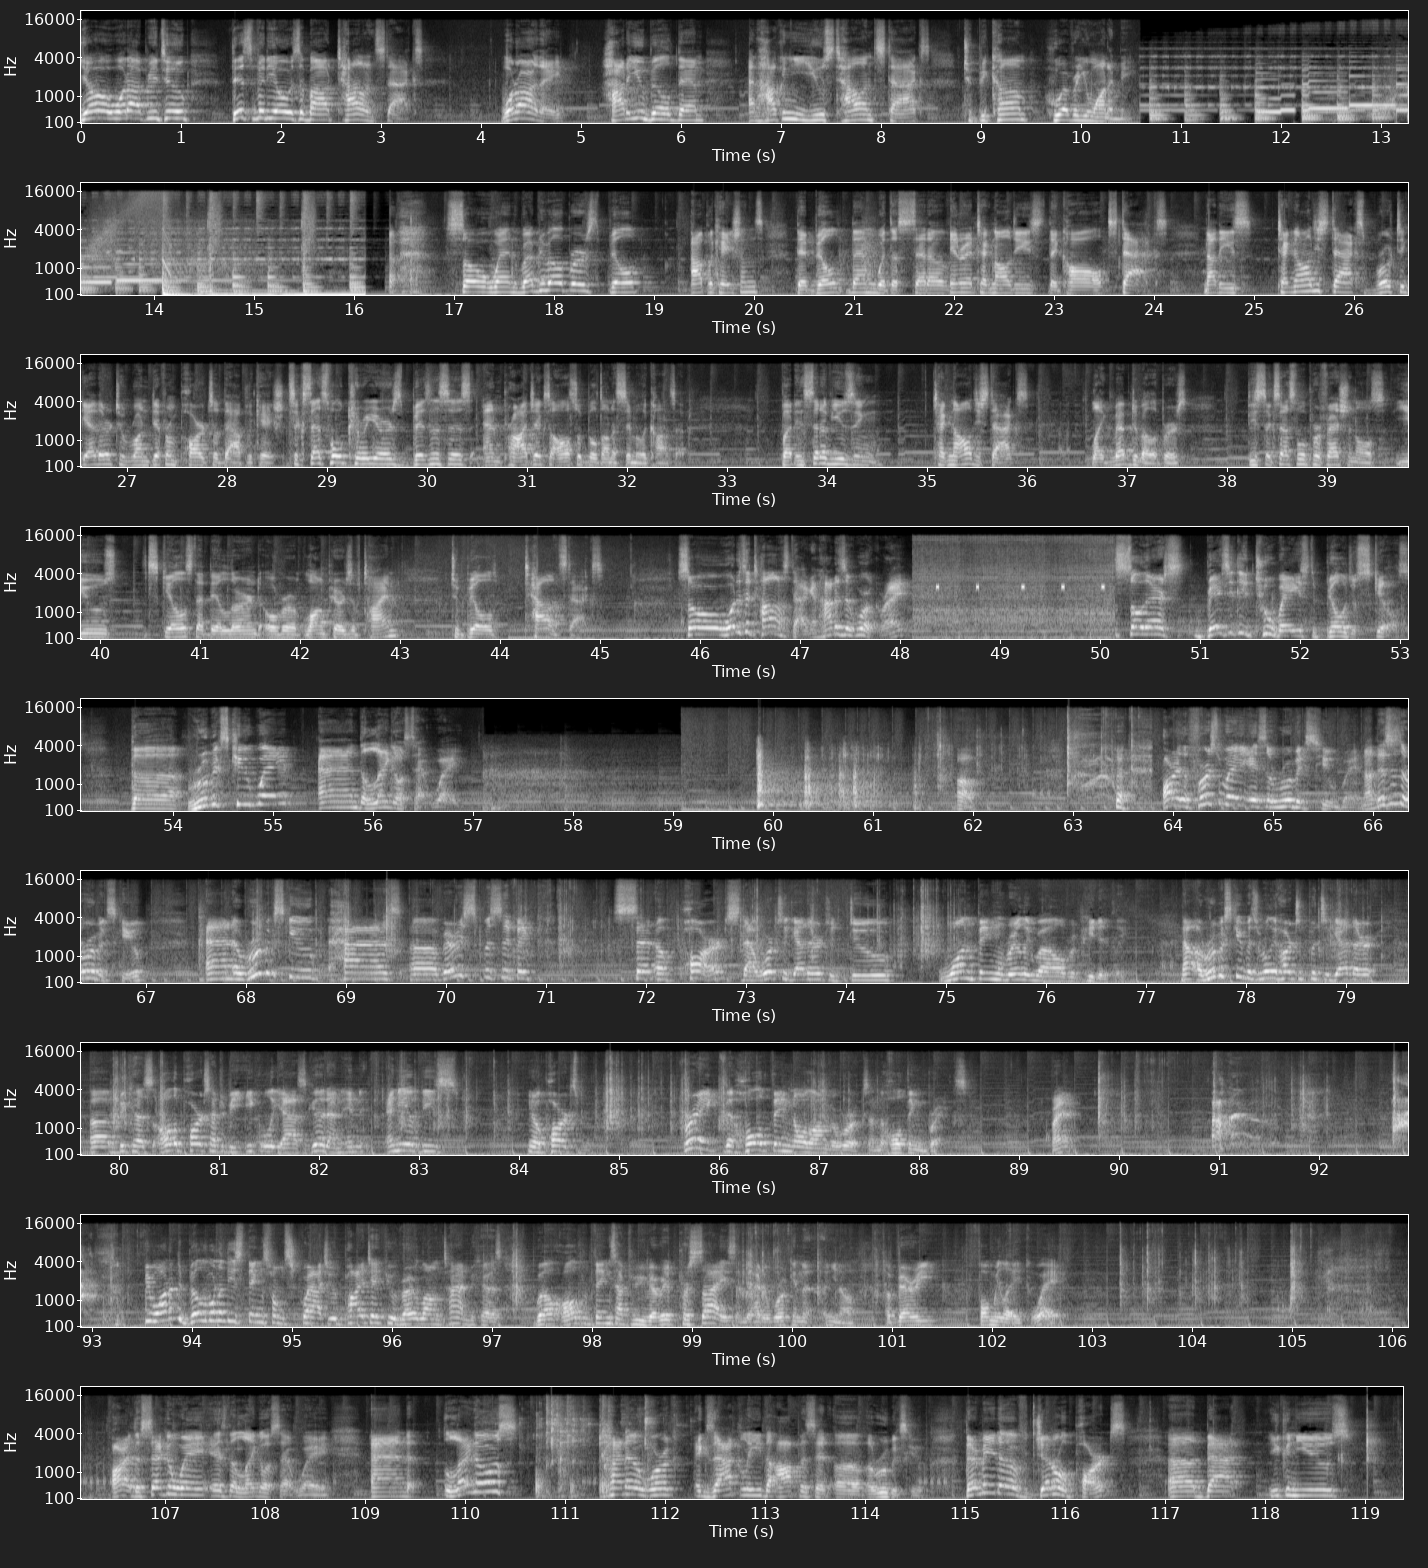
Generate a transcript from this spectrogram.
Yo, what up YouTube? This video is about talent stacks. What are they? How do you build them? And how can you use talent stacks to become whoever you want to be? So when web developers build applications, they build them with a set of internet technologies they call stacks. Now these Technology stacks work together to run different parts of the application. Successful careers, businesses, and projects are also built on a similar concept. But instead of using technology stacks like web developers, these successful professionals use skills that they learned over long periods of time to build talent stacks. So what is a talent stack and how does it work, right? So there's basically two ways to build your skills the Rubik's Cube way and the Lego set way. Oh. Alright, the first way is a Rubik's Cube way. Now this is a Rubik's Cube, and a Rubik's Cube has a very specific set of parts that work together to do one thing really well repeatedly. Now a Rubik's Cube is really hard to put together uh, because all the parts have to be equally as good and in any of these you know parts break the whole thing no longer works and the whole thing breaks right If you wanted to build one of these things from scratch, it would probably take you a very long time because, well, all the things have to be very precise and they had to work in, a, you know, a very formulaic way. All right, the second way is the Lego set way. And Legos kind of work exactly the opposite of a Rubik's Cube. They're made of general parts uh, that you can use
